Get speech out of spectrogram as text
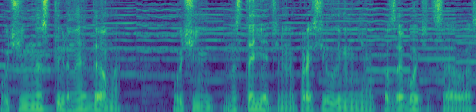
очень настырная дама, очень настоятельно просила меня позаботиться о вас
